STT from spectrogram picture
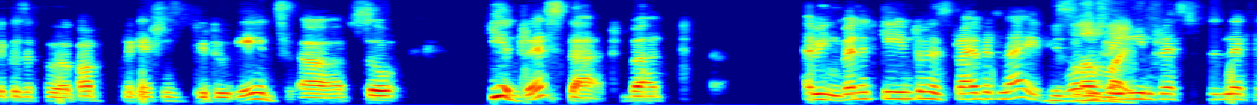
because of uh, complications due to AIDS. Uh, so he addressed that, but I mean, when it came to his private life, his he wasn't really life. interested in,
